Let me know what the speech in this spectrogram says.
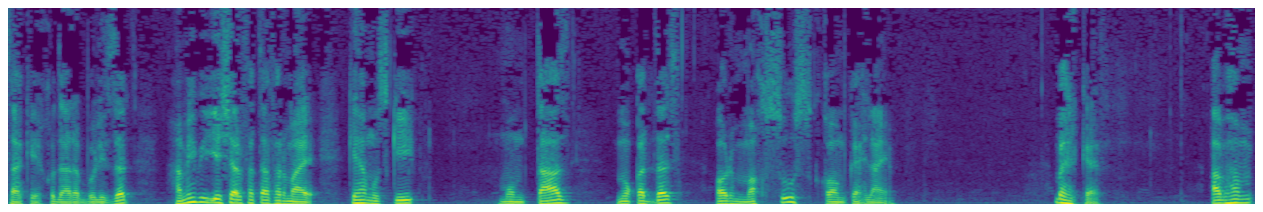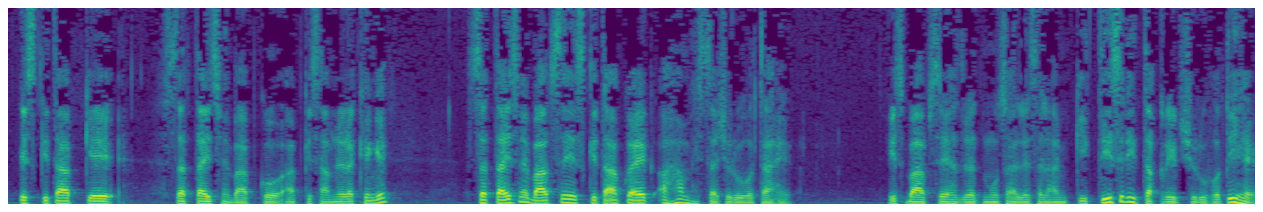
تاکہ خدا رب العزت ہمیں بھی یہ شرف عطا فرمائے کہ ہم اس کی ممتاز، مقدس اور مخصوص قوم کہلائیں۔ بہرکیف، اب ہم اس کتاب کے ستائیسویں باپ کو آپ کے سامنے رکھیں گے۔ ستائیسویں باپ سے اس کتاب کا ایک اہم حصہ شروع ہوتا ہے۔ اس باپ سے حضرت موسا علیہ السلام کی تیسری تقریر شروع ہوتی ہے۔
